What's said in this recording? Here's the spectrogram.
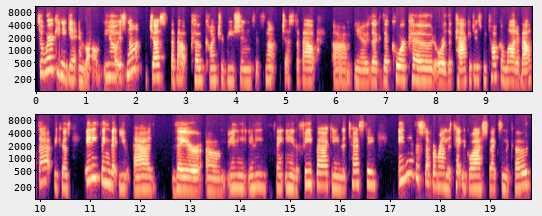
So where can you get involved? You know, it's not just about code contributions. It's not just about um, you know, the, the core code or the packages. We talk a lot about that because anything that you add there, um, any anything, any of the feedback, any of the testing, any of the stuff around the technical aspects in the code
